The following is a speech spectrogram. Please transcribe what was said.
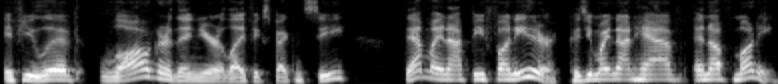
If you lived longer than your life expectancy, that might not be fun either because you might not have enough money.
